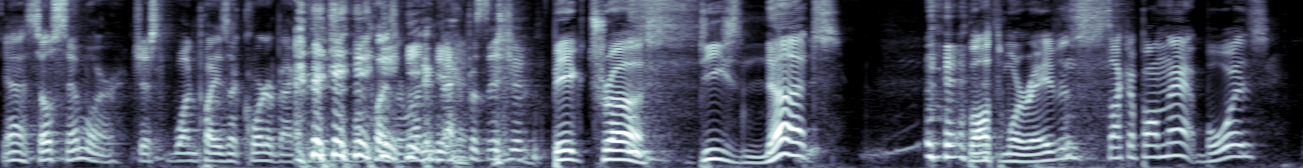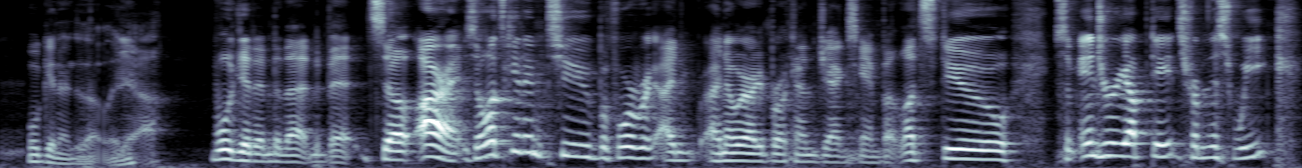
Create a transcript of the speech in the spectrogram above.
Yeah, so similar. Just one plays a quarterback position, one plays a running Yeah. back position. Big trust. These nuts. Baltimore Ravens. Suck up on that, boys. We'll get into that later. Yeah. We'll get into that in a bit. So, all right. So let's get into before we. I, I know we already broke down the Jags game, but let's do some injury updates from this week,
